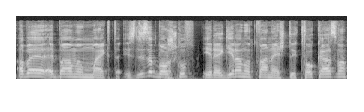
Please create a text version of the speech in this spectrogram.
Абе, ебаваме майката. Излиза Бошков и реагира на това нещо. И какво казва?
